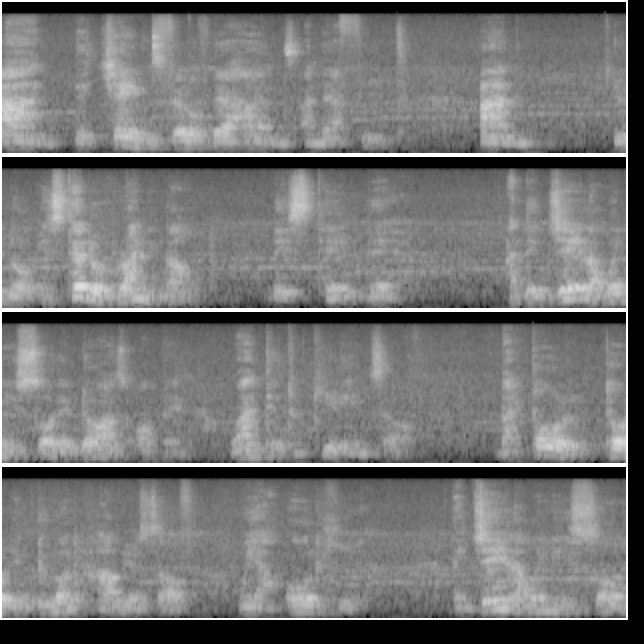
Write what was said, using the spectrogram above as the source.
and the chains fell off their hands and their feet. And, you know, instead of running out, they stayed there. And the jailer, when he saw the doors open, wanted to kill himself. But Paul told him, do not harm yourself. We are all here. The jailer, when he saw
